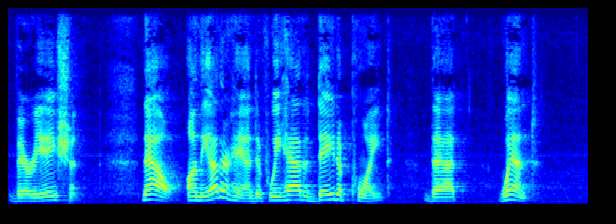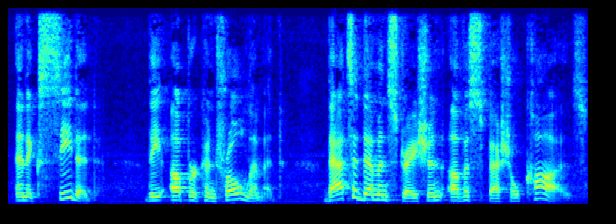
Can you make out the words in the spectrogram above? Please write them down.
variation. Now, on the other hand, if we had a data point that went and exceeded the upper control limit, that's a demonstration of a special cause.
